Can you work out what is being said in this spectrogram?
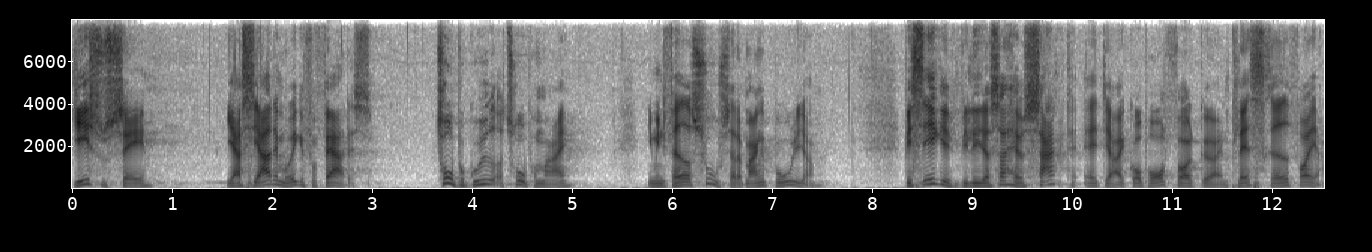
Jesus sagde, jeres hjerte må ikke forfærdes. Tro på Gud og tro på mig. I min faders hus er der mange boliger. Hvis ikke, ville jeg så have sagt, at jeg går bort for at gøre en plads rede for jer.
